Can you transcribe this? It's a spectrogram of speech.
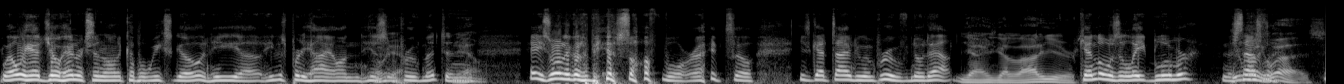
well, we had Joe Henricksen on a couple of weeks ago, and he uh, he was pretty high on his oh, yeah. improvement. And yeah. hey, he's only going to be a sophomore, right? So he's got time to improve, no doubt. Yeah, he's got a lot of years. Kendall was a late bloomer. It he sounds really like, was.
